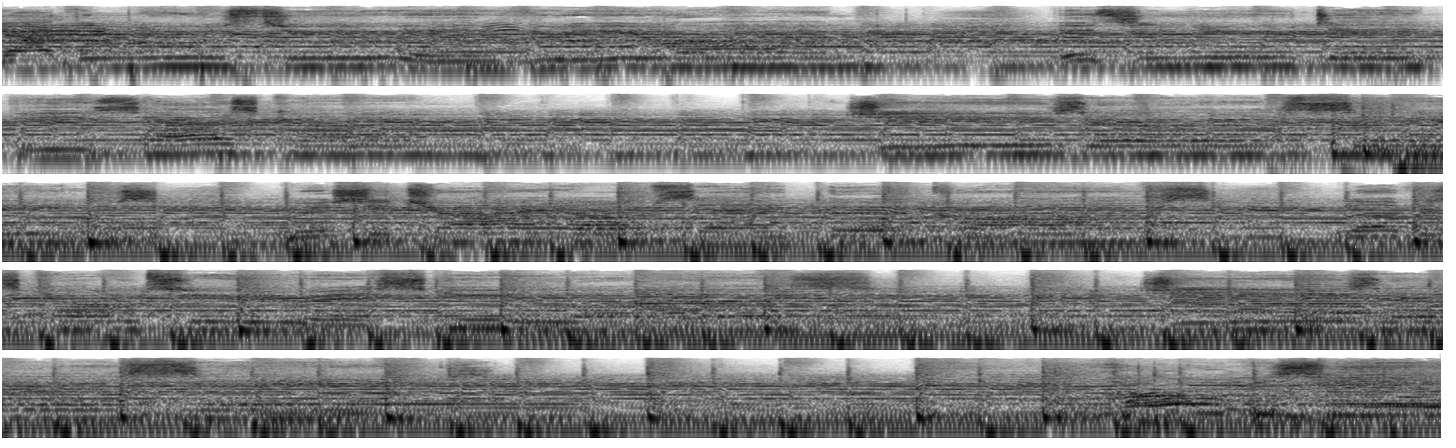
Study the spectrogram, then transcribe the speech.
Shout the news to everyone. It's a new day, peace has come. Jesus saves, mercy triumphs at the cross. Love has come to rescue us. Jesus saves. Hope is here.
